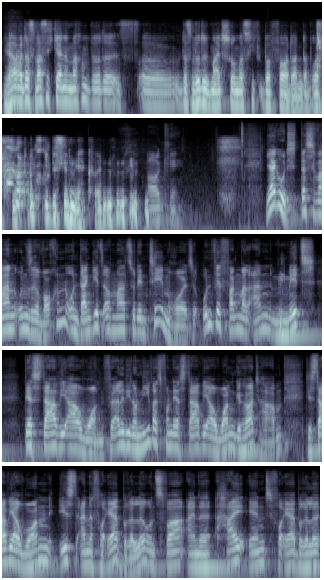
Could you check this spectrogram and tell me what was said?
Ja, aber das, was ich gerne machen würde, ist, äh, das würde mein Show massiv überfordern. Da bräuchte ich noch Tools, die ein bisschen mehr können. Okay. Ja gut, das waren unsere Wochen und dann geht es auch mal zu den Themen heute. Und wir fangen mal an mit der Star VR One. Für alle, die noch nie was von der Star VR One gehört haben, die Star VR One ist eine VR-Brille und zwar eine High-End VR-Brille,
